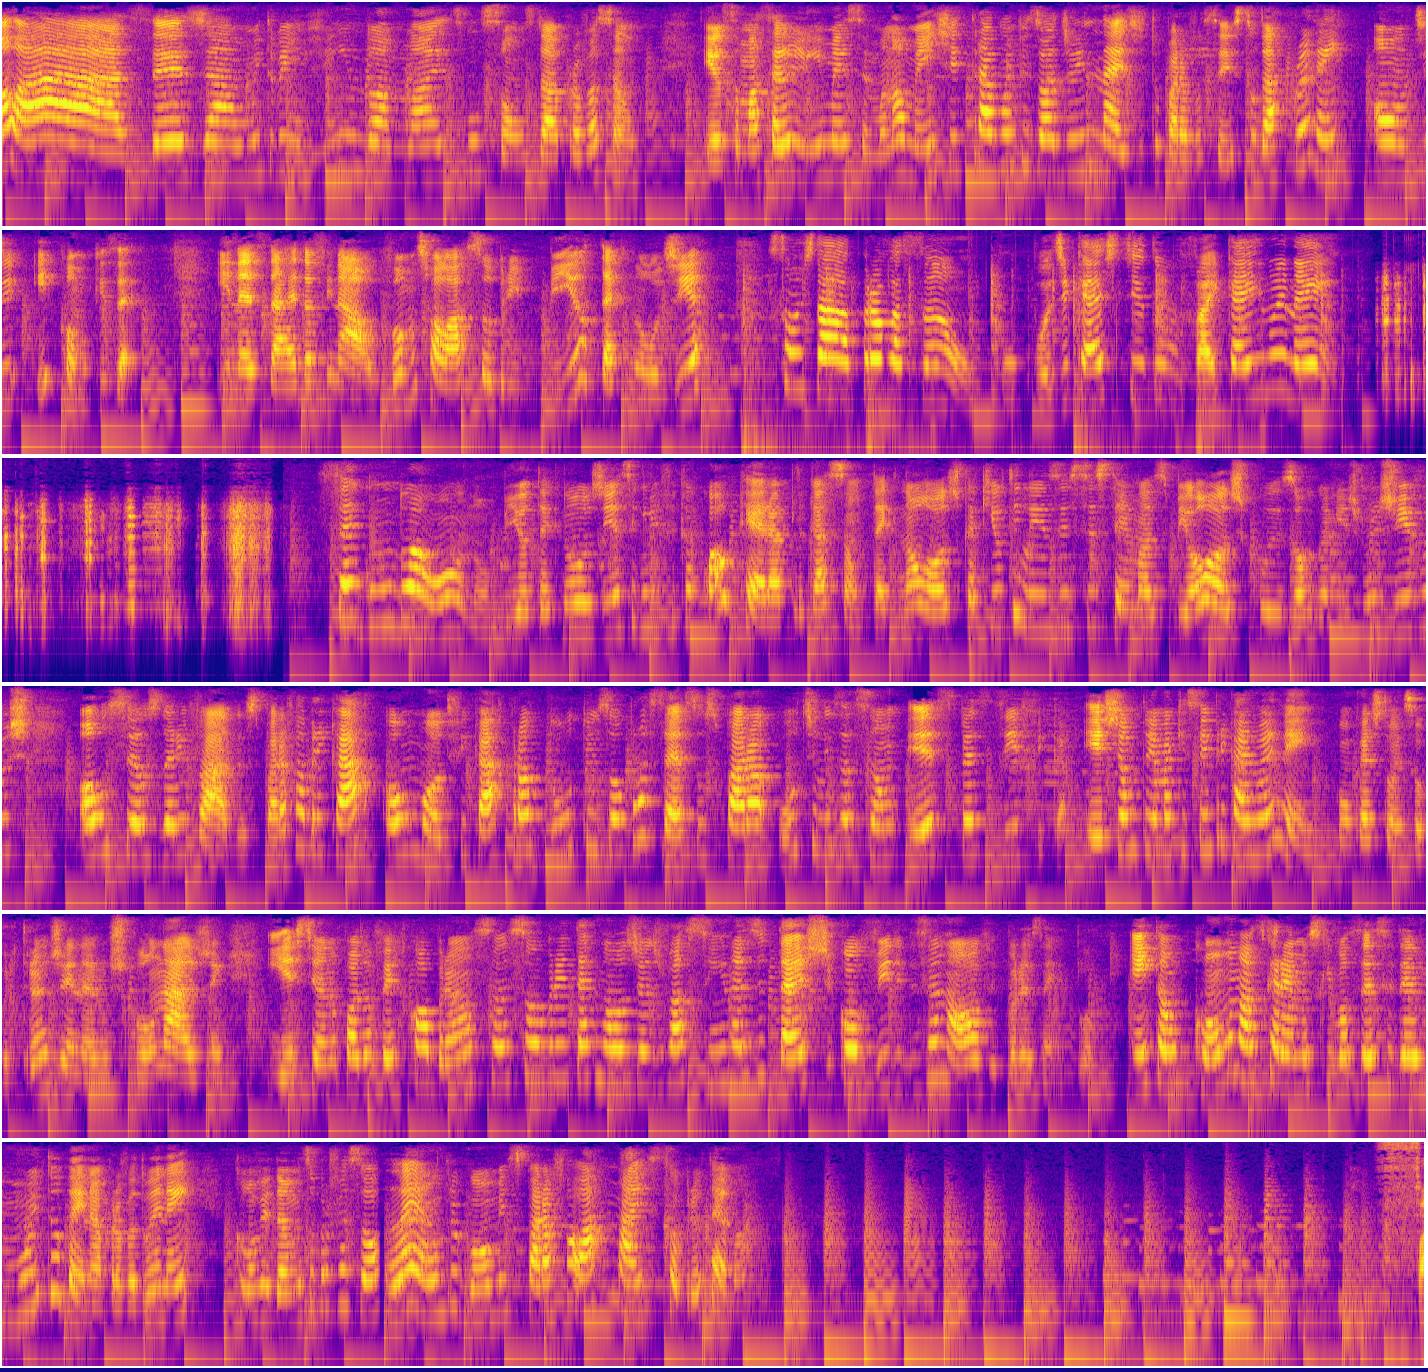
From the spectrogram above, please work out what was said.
Olá! Seja muito bem-vindo a mais um Sons da Aprovação. Eu sou Marcelo Lima e semanalmente trago um episódio inédito para você estudar o Enem, onde e como quiser. E nesta reta final, vamos falar sobre biotecnologia? Sons da Aprovação, o podcast do Vai Cair no Enem. Segundo a ONU, biotecnologia significa qualquer aplicação tecnológica que utilize sistemas biológicos, organismos vivos ou seus derivados para fabricar ou modificar produtos ou processos para utilização específica. Este é um tema que sempre cai no Enem, com questões sobre transgêneros, clonagem, e este ano pode haver cobranças sobre tecnologia de vacinas e testes de Covid-19, por exemplo. Então, como nós queremos que você se dê muito bem na prova do Enem, convidamos o professor Leandro Gomes para falar mais sobre o tema.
